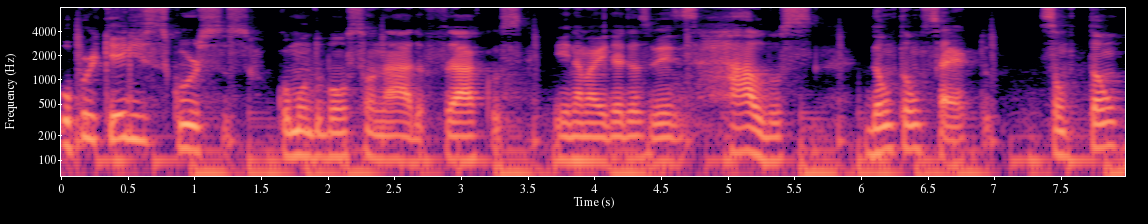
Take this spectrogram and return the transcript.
O porquê de discursos como o do Bolsonaro, fracos e na maioria das vezes ralos, dão tão certo, são tão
